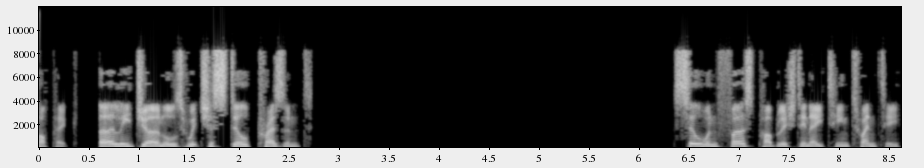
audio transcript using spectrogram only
Topic: Early journals which are still present. Sylwan first published in 1820.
